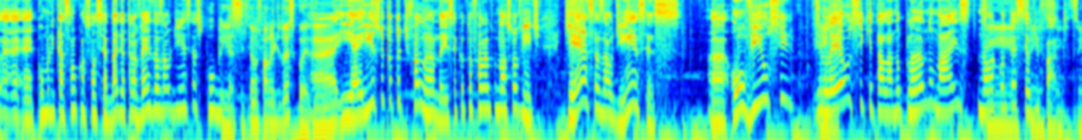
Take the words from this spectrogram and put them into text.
é, é, comunicação com a sociedade através das audiências públicas. Isso, estamos falando de duas coisas. Ah, e é isso que eu tô te falando, é isso que eu tô falando pro nosso ouvinte. Que essas audiências ah, ouviu-se e leu-se que tá lá no plano, mas não Sim, aconteceu sim, de fato. Sim,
